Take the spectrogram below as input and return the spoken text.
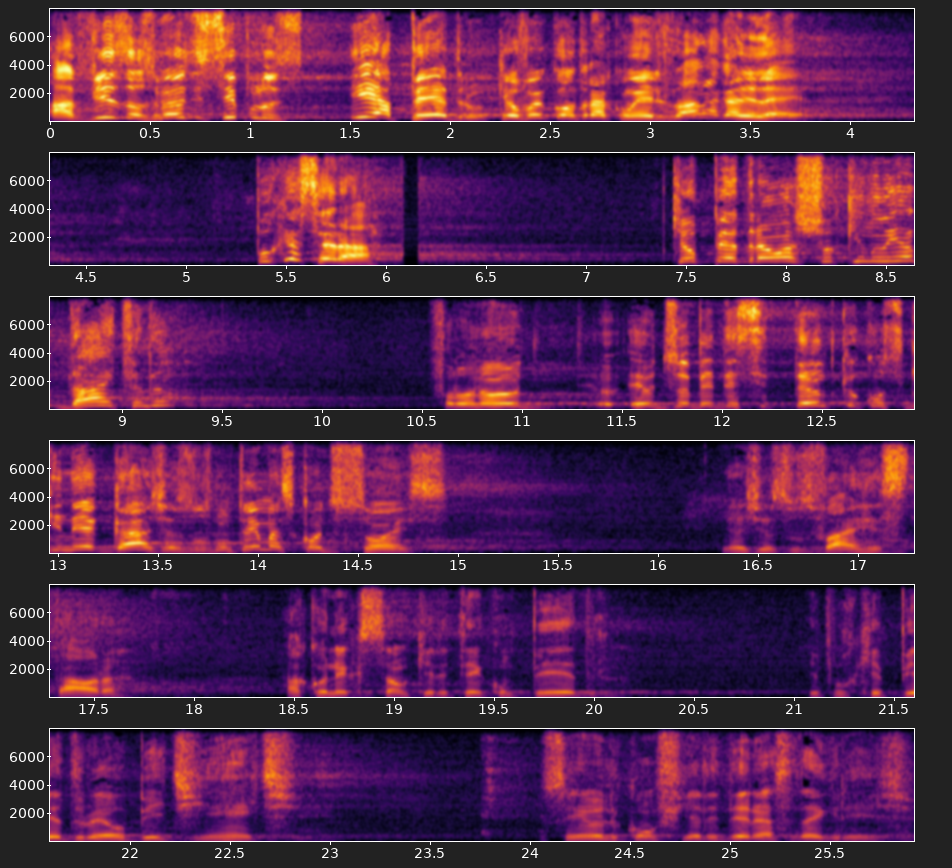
avisa os meus discípulos e a Pedro que eu vou encontrar com eles lá na Galileia. Por que será? Porque o Pedrão achou que não ia dar, entendeu? Falou, não, eu, eu, desobedeci tanto que eu consegui negar Jesus, não tem mais condições. E aí Jesus vai e restaura a conexão que ele tem com Pedro. E porque Pedro é obediente, o Senhor lhe confia a liderança da igreja.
